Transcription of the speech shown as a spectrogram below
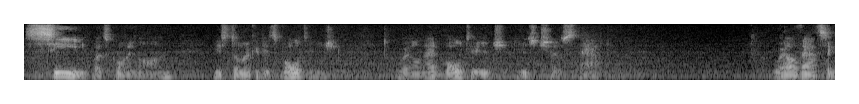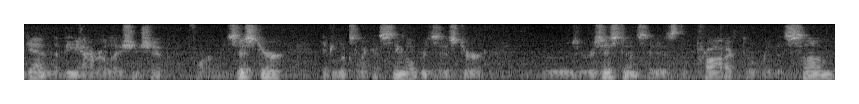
see what's going on is to look at its voltage. Well, that voltage is just that. Well, that's again the VI relationship for a resistor. It looks like a single resistor whose resistance is the product over the sum.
